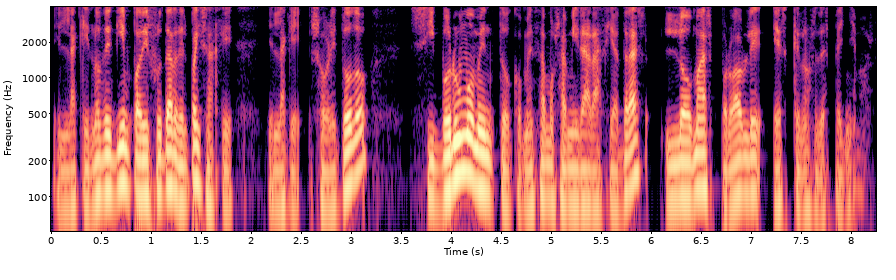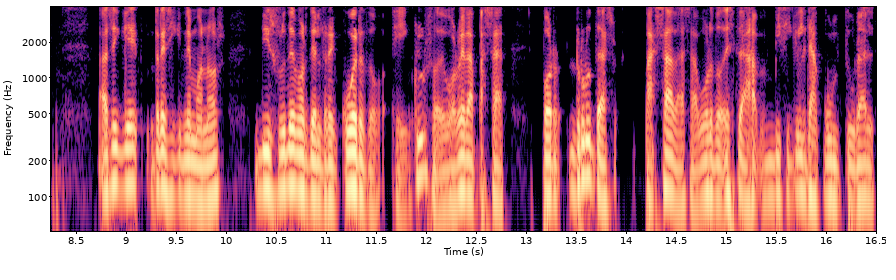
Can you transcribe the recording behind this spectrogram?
en la que no dé tiempo a disfrutar del paisaje y en la que, sobre todo, si por un momento comenzamos a mirar hacia atrás, lo más probable es que nos despeñemos. Así que resignémonos, disfrutemos del recuerdo e incluso de volver a pasar por rutas pasadas a bordo de esta bicicleta cultural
